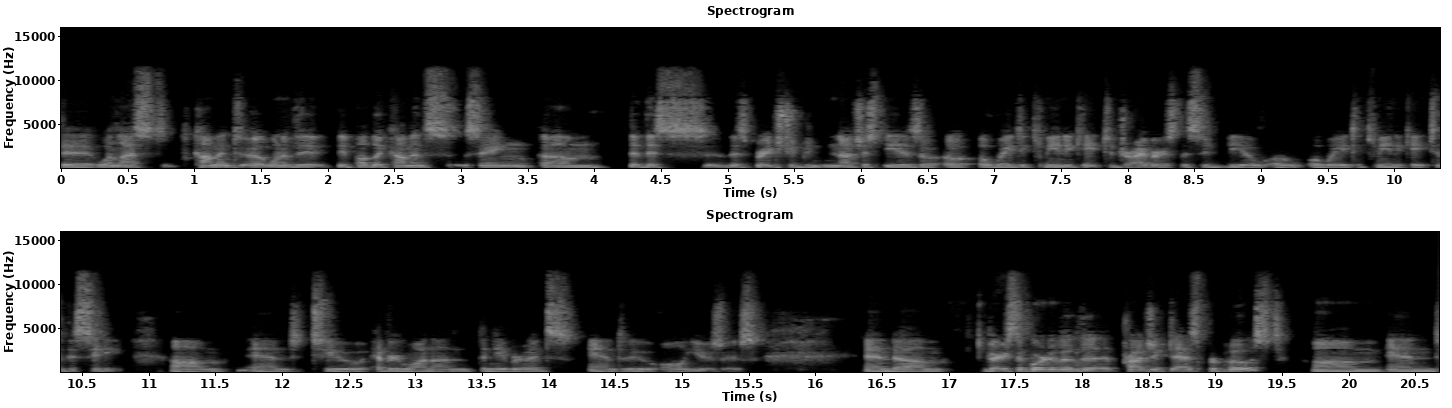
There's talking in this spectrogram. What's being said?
the one last comment, uh, one of the, the public comments saying um, that this this bridge should not just be as a, a, a way to communicate to drivers. This should be a, a way to communicate to the city um, and to everyone on the neighborhoods and to all users. And um, very supportive of the project as proposed. Um, and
